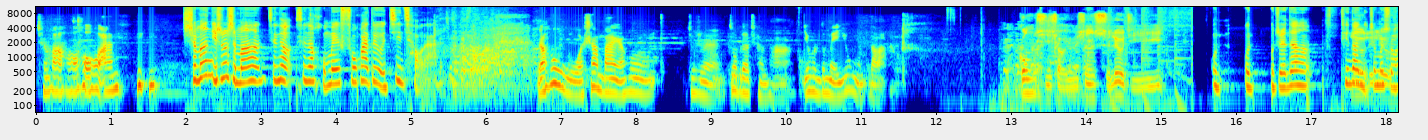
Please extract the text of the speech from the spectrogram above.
惩罚好好玩。什么？你说什么？现在现在红梅说话都有技巧啦。然后我上班，然后就是做不了惩罚，一会儿都没用，知道吧？恭喜小鱼升十六级。我我我觉得听到你这么说，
